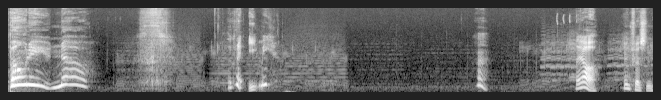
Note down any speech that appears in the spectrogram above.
Boney, no. They're gonna eat me? Huh. They are. Interesting.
